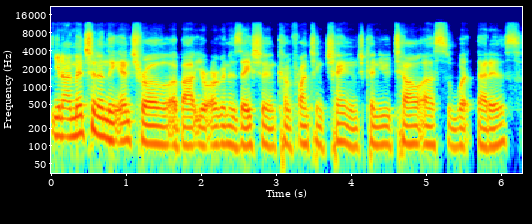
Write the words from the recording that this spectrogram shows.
You know i mentioned in the intro about your organization confronting change. Can you tell us what that is?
